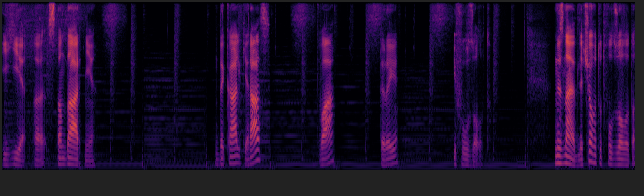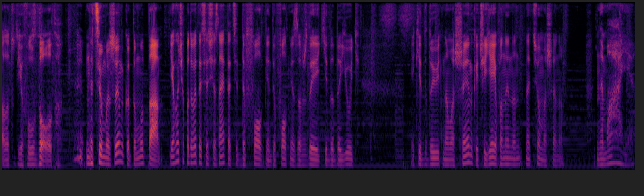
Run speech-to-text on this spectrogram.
її е, стандартні декальки. Раз, два, три і фул золото. Не знаю для чого тут фул золото, але тут є фул золото на цю машинку, тому там. Я хочу подивитися ще, знаєте, ці дефолтні, дефолтні завжди, які додають. Які додають на машинки, чи є вони на, на цю машину? Немає.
